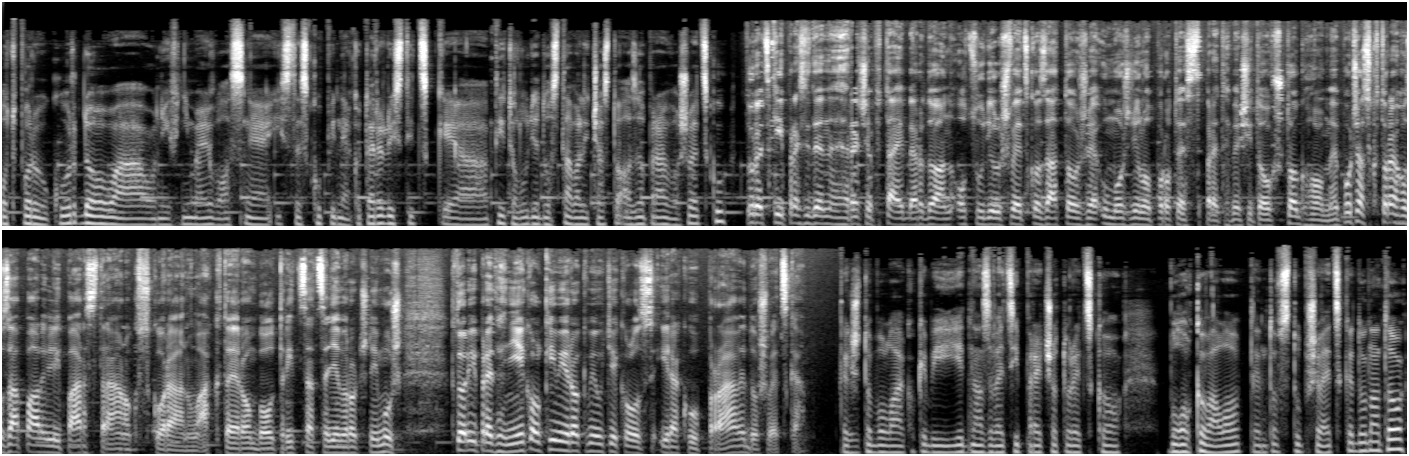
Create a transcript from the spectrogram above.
podporujú Kurdov a oni vnímajú vlastne isté skupiny ako teroristické a títo ľudia dostávali často azyl práve vo Švedsku. Turecký prezident Recep Tayyip Erdoğan odsúdil Švédsko za to, že umožnilo protest pred mešitou v Štokholme, počas ktorého zapálili pár stránok z Koránu. Aktérom bol 37-ročný muž, ktorý pred niekoľkými rokmi utekol z Iraku práve do Švedska. Takže to bola ako keby jedna z vecí, prečo Turecko blokovalo tento vstup Švédska do NATO.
